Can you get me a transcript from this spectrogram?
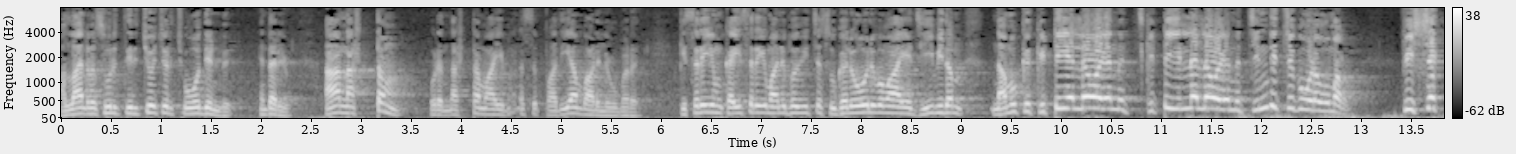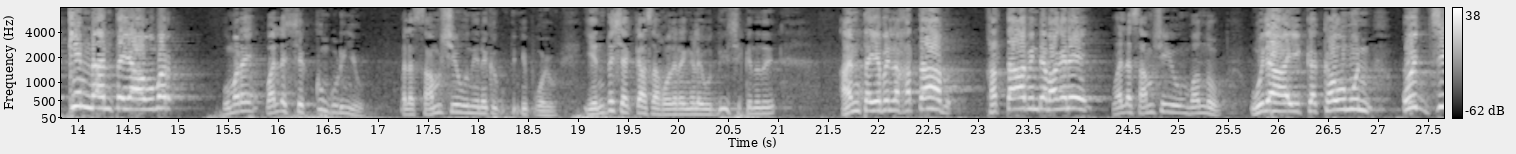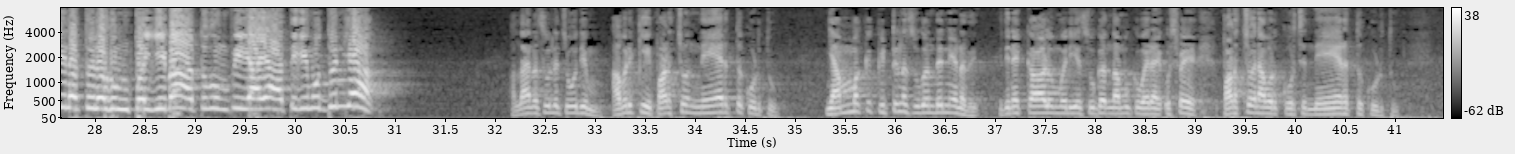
അള്ളാൻ റസൂൽ തിരിച്ചു വെച്ചൊരു ചോദ്യമുണ്ട്. എന്താ അറിയോ ആ നഷ്ടം ഒരു നഷ്ടമായി മനസ്സ് പതിയാൻ പാടില്ല ഉമർ. കിസറയും കൈസറയും അനുഭവിച്ച സുഖലോലുപമായ ജീവിതം നമുക്ക് കിട്ടിയല്ലോ എന്ന് കിട്ടിയില്ലല്ലോ എന്ന് ചിന്തിച്ചുകൂടെ ഉമർ. ഫിഷക്കിൻ അന്തയാ ഉമർ. ഉമറെ വല്ല ശക്കും കുടുങ്ങിയോ? വല്ല സംശയവും നിനക്ക് കുടുങ്ങിപ്പോയോ? എന്ത് ശക്കാ സഹോദരങ്ങളെ ഉദ്ദേശിക്കുന്നത്? അൻതയബിൻ ഹത്താബ് ഹത്താബിന്റെ മകനെ? വല്ല സംശയവും വന്നു. ഉലായിക്ക കൗമുൻ ഉജ്ജിലത്തുലകും ത്വയ്യിബാത്തുഹും ഫീ അള്ളാഹ് റസൂലിന്റെ ചോദ്യം അവർക്ക് പടച്ചോ നേരത്തെ കൊടുത്തു. ഞമ്മക്ക് കിട്ടുന്ന സുഖം തന്നെയാണത്. ഇതിനേക്കാളും വലിയ സുഖം നമുക്ക് വരാൻ. പക്ഷേ പടച്ചോൻ അവർ കുറച്ച് നേരത്തെ കൊടുത്തു.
